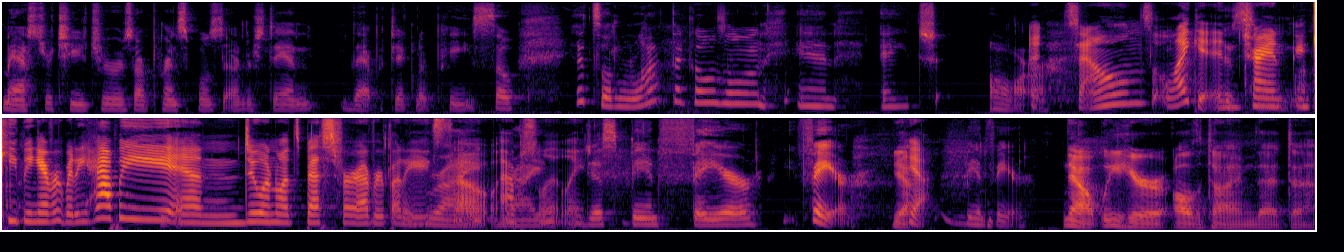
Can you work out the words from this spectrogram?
master teachers, our principals to understand that particular piece. So it's a lot that goes on in HR. Sounds like it, and It's trying and keeping everybody happy and doing what's best for everybody. Right, so right. absolutely. Just being fair, fair, Yeah. Yeah. being fair. Now, we hear all the time that uh,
